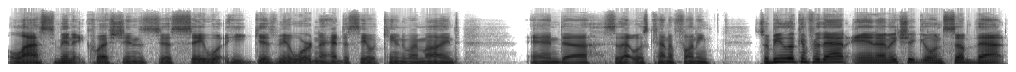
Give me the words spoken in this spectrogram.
last minute questions. Just say what he gives me a word, and I had to say what came to my mind. And uh, so that was kind of funny. So be looking for that, and uh, make sure you go and sub that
